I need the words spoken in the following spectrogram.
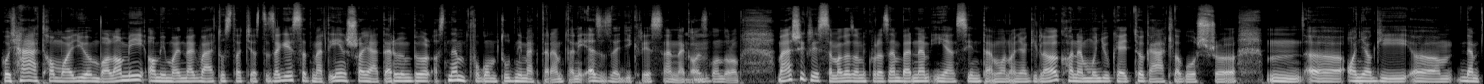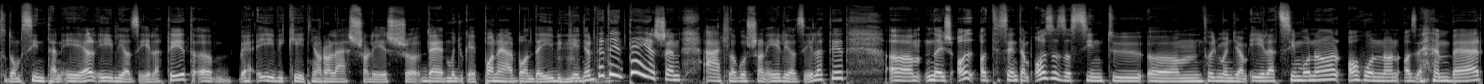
hogy hát, ha majd jön valami, ami majd megváltoztatja ezt az egészet, mert én saját erőmből azt nem fogom tudni megteremteni. Ez az egyik része ennek, mm. azt gondolom. A másik része meg az, amikor az ember nem ilyen szinten van anyagilag, hanem mondjuk egy tök átlagos ö, ö, anyagi, ö, nem tudom, szinten él, éli az életét, ö, évi két nyaralással, és, de mondjuk egy panelban, de évi mm-hmm. két nyaralással, tehát teljesen átlagosan éli az életét. Na és az, szerintem az az a szintű, hogy mondjam, életszínvonal, ahonnan az ember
